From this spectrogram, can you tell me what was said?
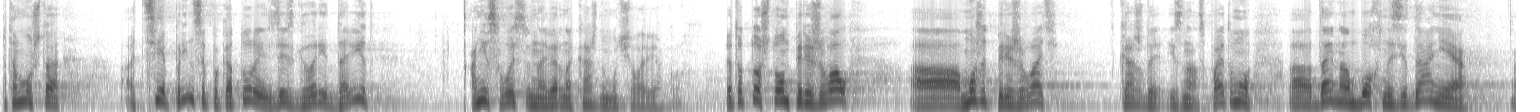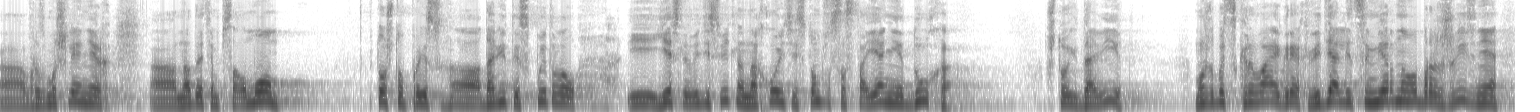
Потому что а те принципы, которые здесь говорит Давид, они свойственны, наверное, каждому человеку. Это то, что он переживал, а, может переживать каждый из нас. Поэтому а, дай нам Бог назидание в размышлениях над этим псалмом, то, что Давид испытывал, и если вы действительно находитесь в том же состоянии духа, что и Давид, может быть, скрывая грех, ведя лицемерный образ жизни –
